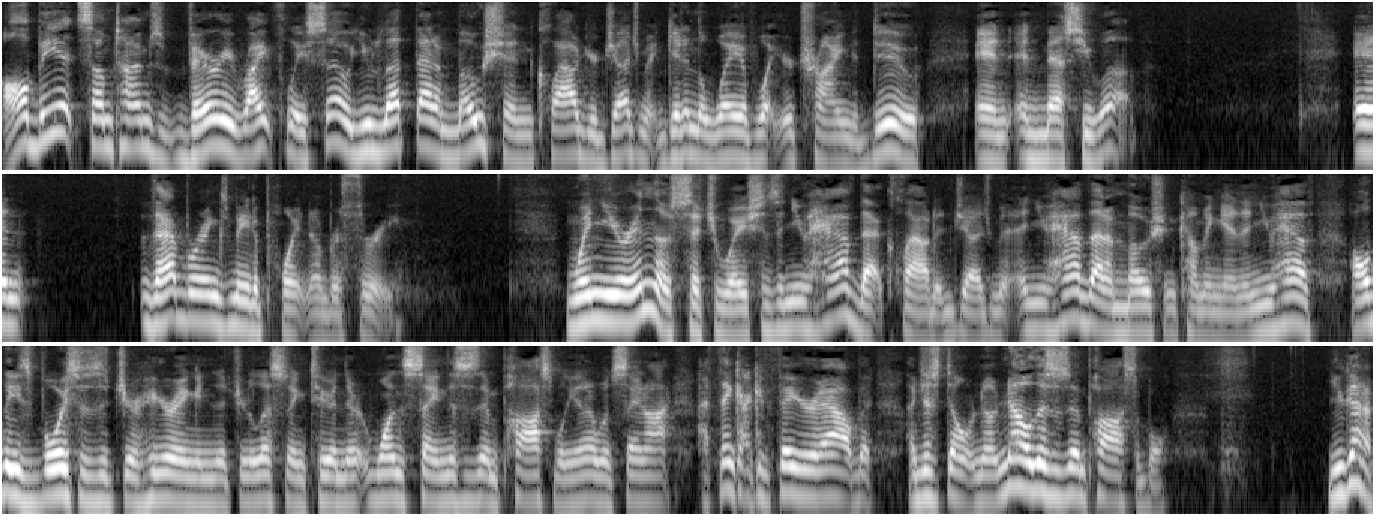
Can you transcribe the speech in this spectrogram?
albeit sometimes very rightfully so, you let that emotion cloud your judgment, get in the way of what you're trying to do, and, and mess you up. And that brings me to point number three. When you're in those situations and you have that clouded judgment and you have that emotion coming in and you have all these voices that you're hearing and that you're listening to and one's saying this is impossible the other one's saying I, I think i can figure it out but i just don't know. No this is impossible you got to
